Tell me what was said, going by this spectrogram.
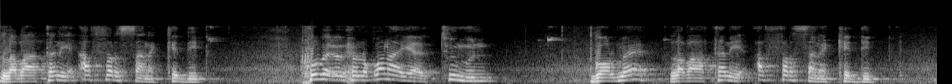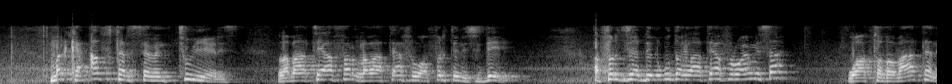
labaatan iyo afar sano kadib. Rubac wuxuu noqonayaa tumun. Goorme labaatan iyo afar sano kadib. Marka after seventy two years labaatan afar labaatan afar waa afartan afar waa imisa? Waa toddobaatan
